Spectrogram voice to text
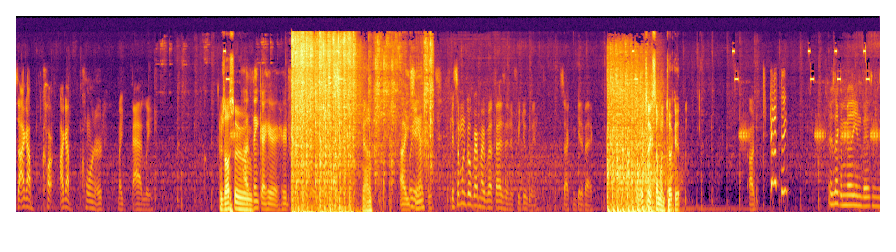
So I got car- I got cornered like badly. There's also I think I hear heard. footsteps. got him. Oh, you Oh, see yeah, him? Can, can someone go grab my pheasant if we do win, so I can get it back? It looks like someone took it. Oh, God dang. There's like a million business.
